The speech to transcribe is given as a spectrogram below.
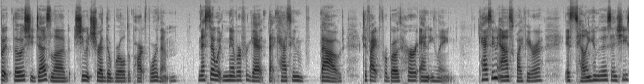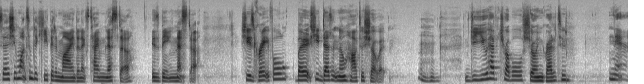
but those she does love, she would shred the world apart for them. Nesta would never forget that Cassian vowed to fight for both her and Elain. Cassian asks why Feyre is telling him this, and she says she wants him to keep it in mind the next time Nesta is being Nesta. She is grateful, but she doesn't know how to show it. Mm-hmm. Do you have trouble showing gratitude? Nah.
